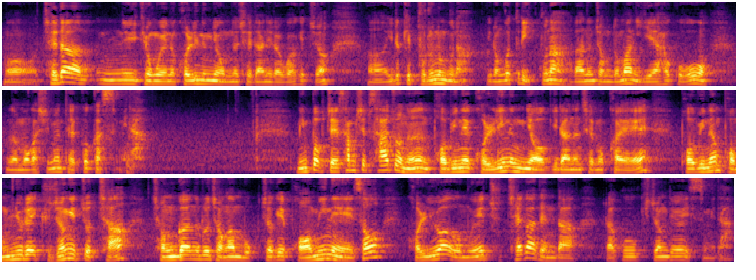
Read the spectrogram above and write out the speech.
뭐 재단의 경우에는 권리 능력 없는 재단이라고 하겠죠. 어, 이렇게 부르는구나 이런 것들이 있구나라는 정도만 이해하고 넘어가시면 될 것 같습니다. 민법 제34조는 법인의 권리 능력이라는 제목하에 법인은 법률의 규정에 쫓아 정관으로 정한 목적의 범위 내에서 권리와 의무의 주체가 된다라고 규정되어 있습니다.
